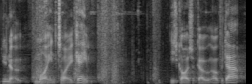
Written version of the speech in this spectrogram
you know, my entire game. These guys are going over that.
